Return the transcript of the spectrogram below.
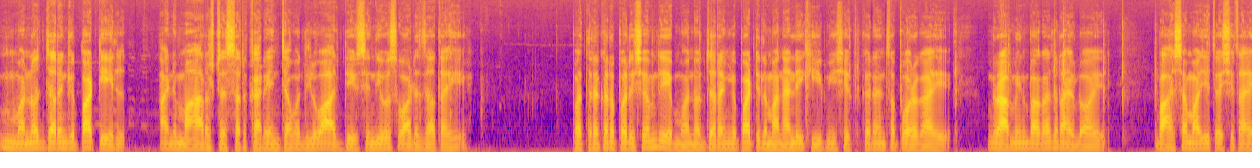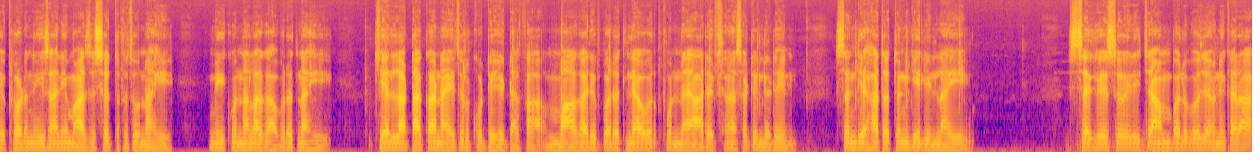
मनोज जारंगे पाटील आणि महाराष्ट्र सरकार यांच्यामधील वाद दिवसेंदिवस वाढत जात आहे. पत्रकार परिषदेमध्ये मनोज जारंगे पाटील म्हणाले की मी शेतकऱ्यांचा पोरगा आहे. ग्रामीण भागात राहिलो आहे. भाषा माझी तशीच आहे. फडणवीस आणि माझं शत्रुत्व नाही. मी कोणाला घाबरत नाही. जेलला टाका नाही तर कुठेही टाका. माघारी परतल्यावर पुन्हा आरक्षणासाठी लढेन. संधी हातातून गेलेली नाही. सगळे सोयरीची अंमलबजावणी करा.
